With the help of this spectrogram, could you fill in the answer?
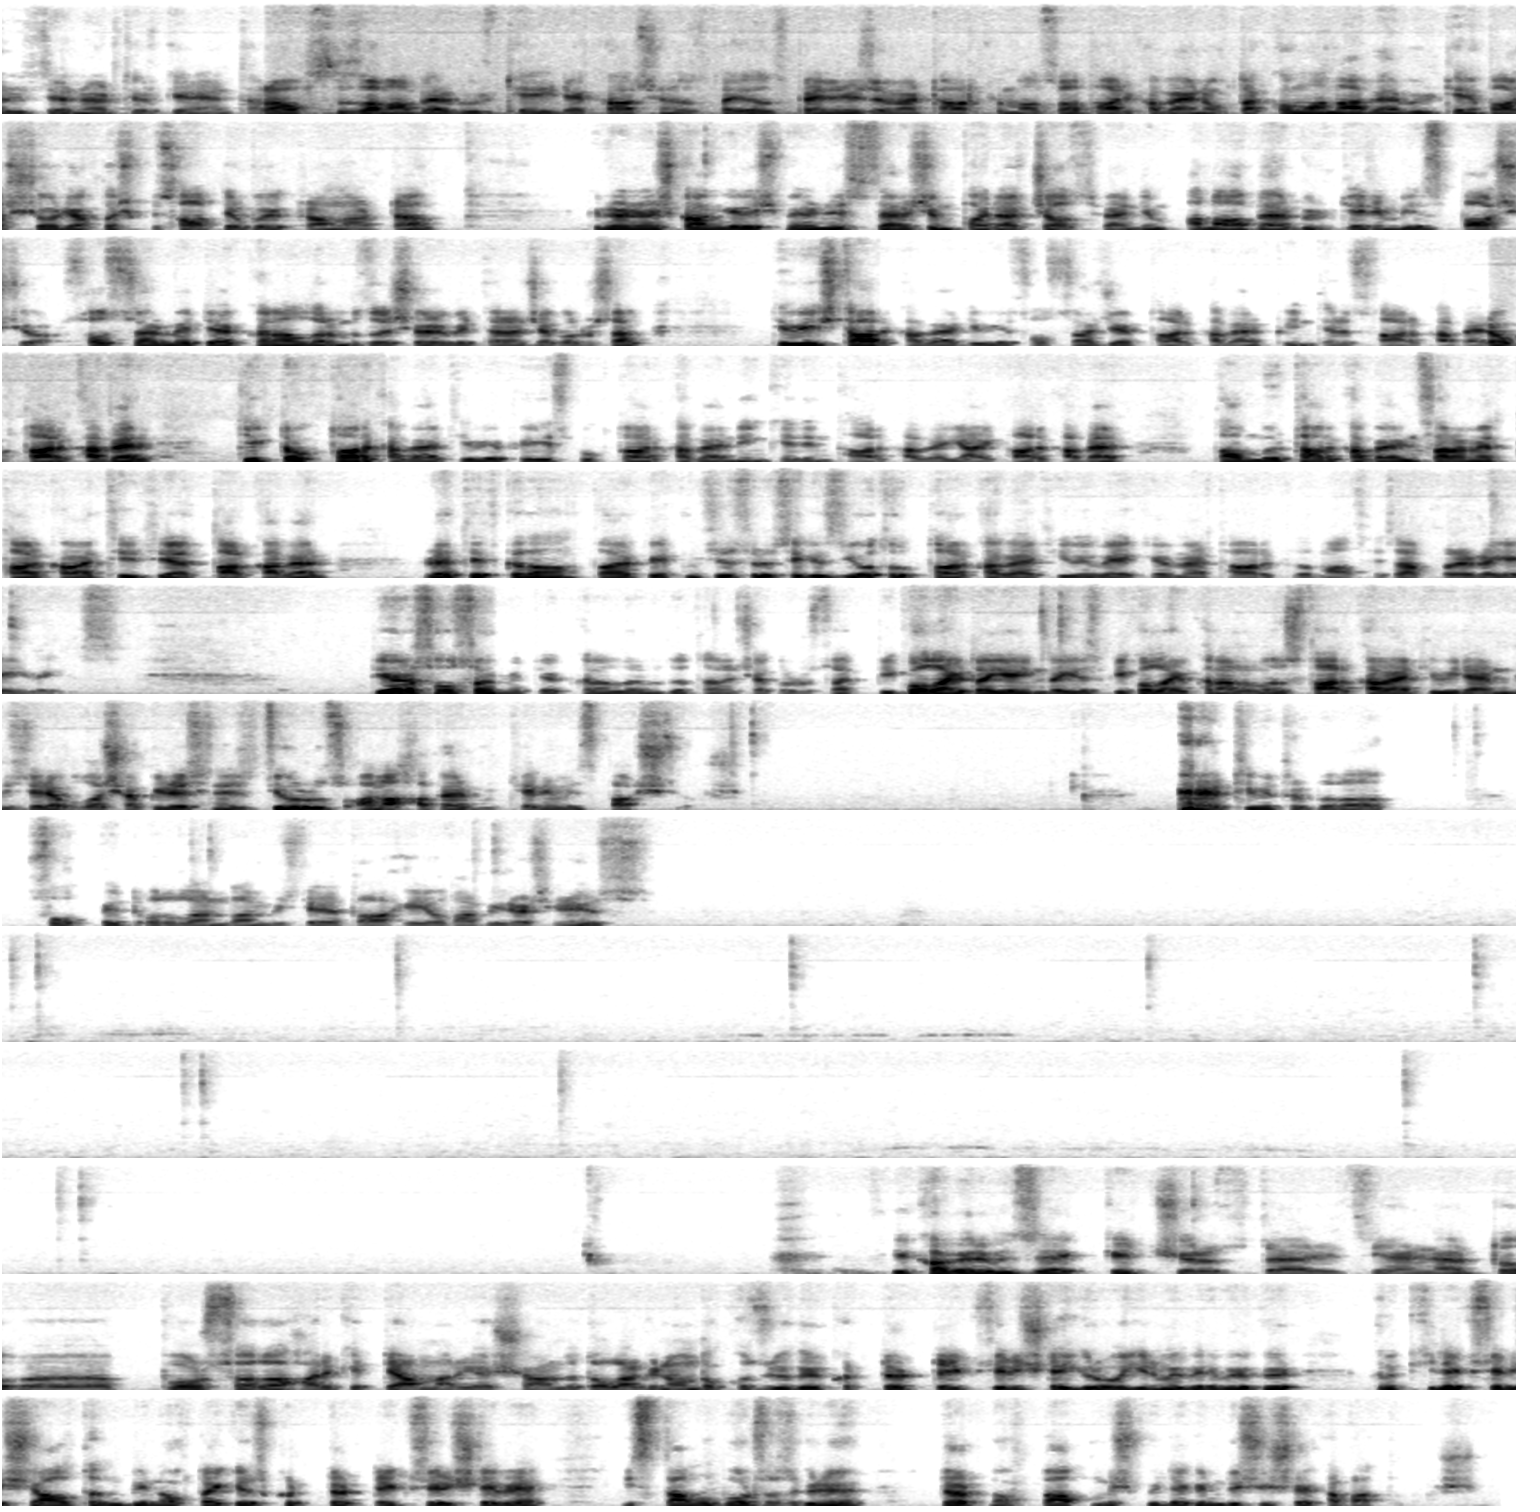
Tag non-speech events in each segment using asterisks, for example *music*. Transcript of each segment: Değerli izleyenler, Türkiye'nin tarafsız haber bülteniyle karşınızdayız. Ben Deniz Ömer Tarık Yılmaz'la tarikhaber.com ana haber bülteni başlıyor. Yaklaşık bir saattir bu ekranlarda. Günün çıkan gelişmelerini sizler için paylaşacağız efendim. Ana haber bültenimiz başlıyor. Sosyal medya kanallarımızı şöyle bir tanıyacak olursak. Twitch Tarık Haber TV, Sosyal Cep Tarık Haber, Pinterest Tarık Haber, Ok Tarık Haber, TikTok Tarık Haber TV, Facebook Tarık Haber, LinkedIn Tarık Haber, Yay Tarık Haber, Tumblr Tarık Haber, Instagram Tarık Haber, Twitter Tarık Haber, Reddit kanalı Tarık 7308, YouTube Tarık Haber TV ve Ömer Tarık Yılmaz hesaplarıyla yayındayız. Diğer sosyal medya kanallarımızda tanışacak olursak Big Olay'da yayındayız. Big Olay kanalımız Tarık Haber TV'den bizlere ulaşabilirsiniz diyoruz. Ana haber bültenimiz başlıyor. *clears throat* Twitter'da da sohbet odalarından bizlere dahil olabilirsiniz. İlk haberimize geçiyoruz değerli izleyenler. E, borsada hareketli anlar yaşandı. Dolar gün 19,44 ile yükselişte, Euro 21,42 ile yükselişte, altın 1.244 ile yükselişte ve İstanbul borsası günü 4.61 ile gün düşüşle kapattılar.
